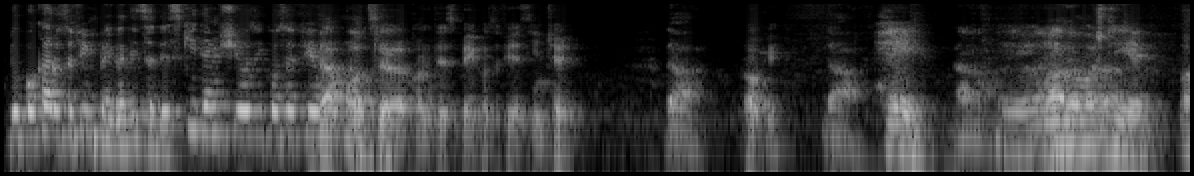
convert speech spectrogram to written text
după care o să fim pregătiți să deschidem și eu zic că o să fie Da, mult mai pot ok. să contez pe ei că o să fie sinceri. Da, Ok. Da, Hei, da. Liviu mă știe. Ah.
